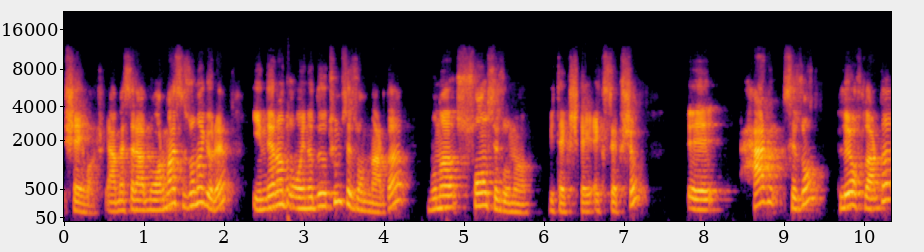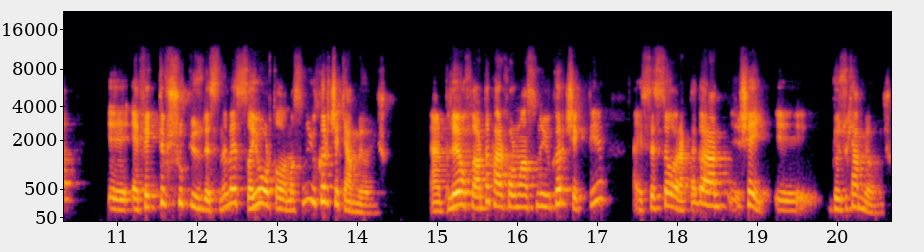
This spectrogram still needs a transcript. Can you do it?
şey var. Yani mesela normal sezona göre Indiana'da oynadığı tüm sezonlarda buna son sezonu bir tek şey exception. E, her sezon playofflarda e, efektif şut yüzdesini ve sayı ortalamasını yukarı çeken bir oyuncu. Yani playofflarda performansını yukarı çektiği yani istatistik olarak da garanti şey e, gözüken bir oyuncu.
